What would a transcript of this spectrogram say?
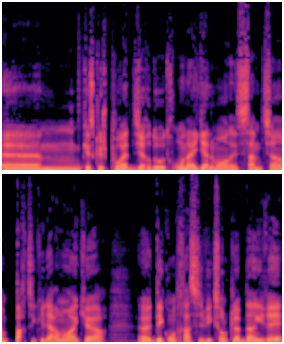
Euh, Qu'est-ce que je pourrais te dire d'autre? On a également, et ça me tient particulièrement à cœur, euh, des contrats civiques sur le club d'Ingré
